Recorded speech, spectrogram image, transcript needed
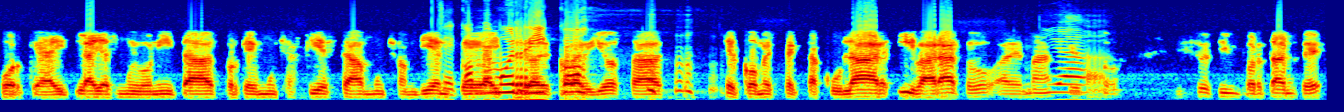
porque hay playas muy bonitas, porque hay mucha fiesta, mucho ambiente, Se come hay muy rico. maravillosas, se come espectacular y barato, además, eso, eso es importante.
